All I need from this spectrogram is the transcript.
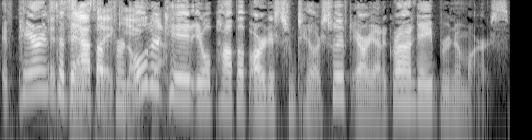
if parents It set the app up like for an older kid, it will pop up artists from Taylor Swift, Ariana Grande, Bruno Mars.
